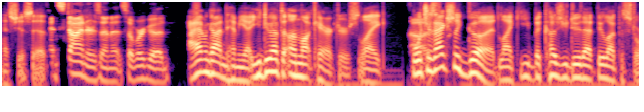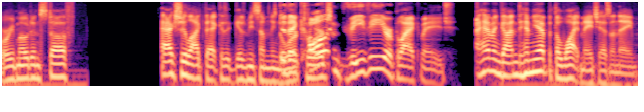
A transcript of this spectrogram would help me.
that's just it. And Steiner's in it, so we're good. I haven't gotten to him yet. You do have to unlock characters. Like which is actually good. Like you because you do that through like the story mode and stuff. I actually like that because it gives me something to do work they call towards. him Vivi or Black Mage? I haven't gotten to him yet, but the White Mage has a name,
